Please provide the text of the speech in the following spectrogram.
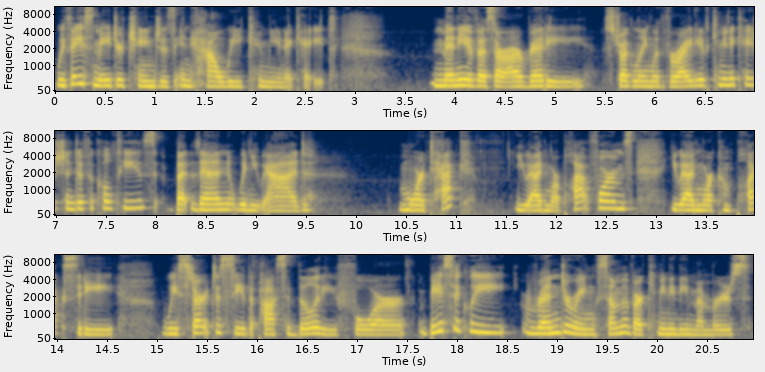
we face major changes in how we communicate. Many of us are already struggling with a variety of communication difficulties, but then when you add more tech, you add more platforms, you add more complexity, we start to see the possibility for basically rendering some of our community members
